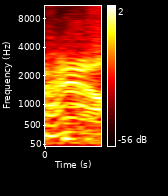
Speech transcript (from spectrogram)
from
